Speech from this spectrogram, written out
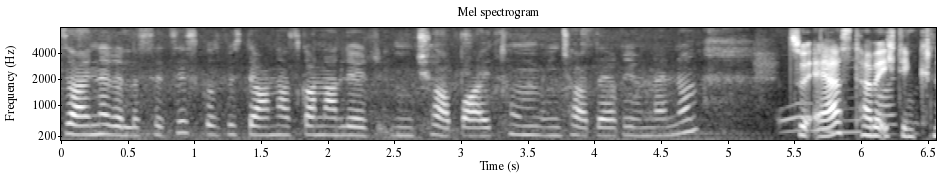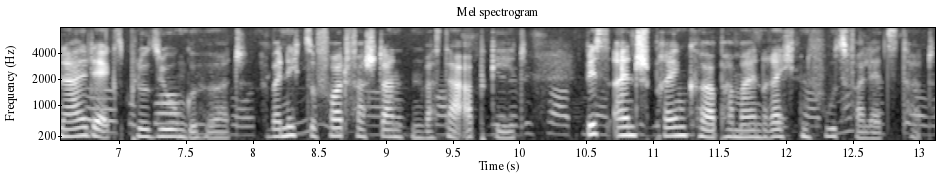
ձայները լսեցի, սկզբից դե անհասկանալի էր ինչա պայթում, ինչա տեղի ունենում։ Zuerst habe ich den Knall der Explosion gehört, aber nicht sofort verstanden, was da abgeht, bis ein Sprengkörper meinen rechten Fuß verletzt hat.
